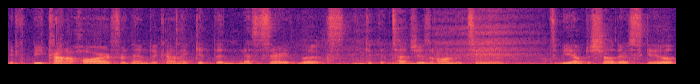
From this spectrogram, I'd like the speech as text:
It could be kind of hard for them to kind of get the necessary looks and get the touches on the team to be able to show their skill.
